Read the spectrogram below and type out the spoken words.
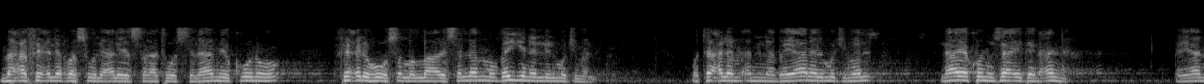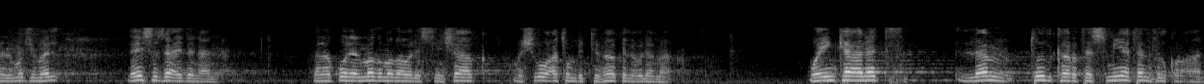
مع فعل الرسول عليه الصلاة والسلام يكون فعله صلى الله عليه وسلم مبينا للمجمل. وتعلم أن بيان المجمل لا يكون زائدا عنه. بيان المجمل ليس زائدا عنه. فنقول المضمضة والاستنشاق مشروعة باتفاق العلماء. وإن كانت لم تذكر تسمية في القرآن.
